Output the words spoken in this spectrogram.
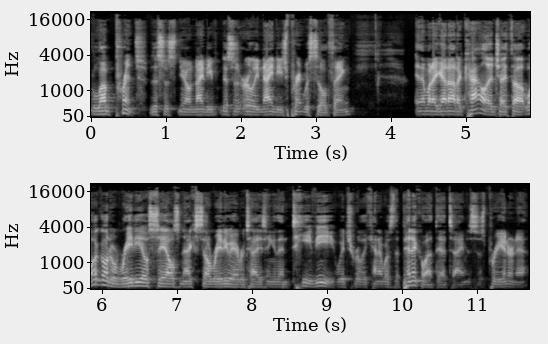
loved print. This is you know, 90, this is early 90s. Print was still a thing. And then when I got out of college, I thought, well, I'll go to radio sales next, sell radio advertising, and then TV, which really kind of was the pinnacle at that time. This is pre internet.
